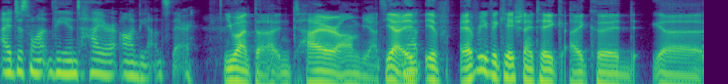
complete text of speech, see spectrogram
I just want the entire ambiance there. You want the entire ambiance. Yeah, Yep. if, if every vacation I take, I could uh,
